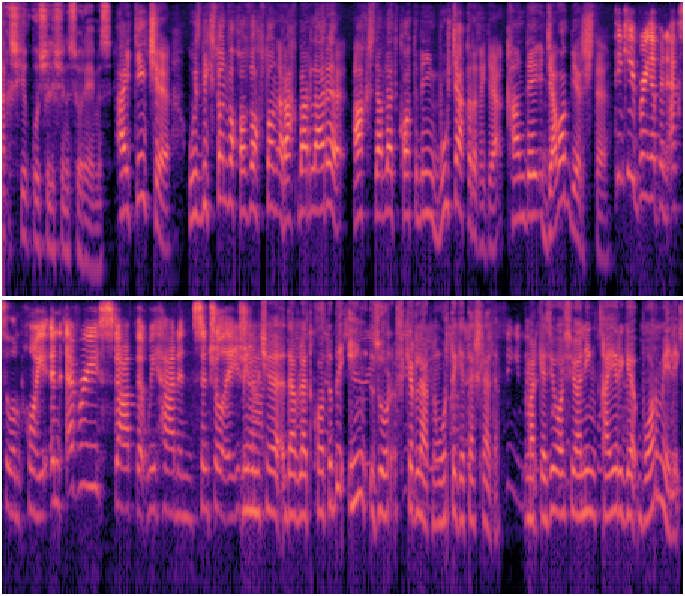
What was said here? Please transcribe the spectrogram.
AQShga qo'shilishini so'raymiz. aytingchi o'zbekiston va qozog'iston rahbarlari aqsh davlat kotibining bu chaqirig'iga qanday javob berishdi? Menimcha davlat kotibi eng zo'r fikrlarni o'rtaga tashladi. Markaziy osiyoning qayeriga bormaylik.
